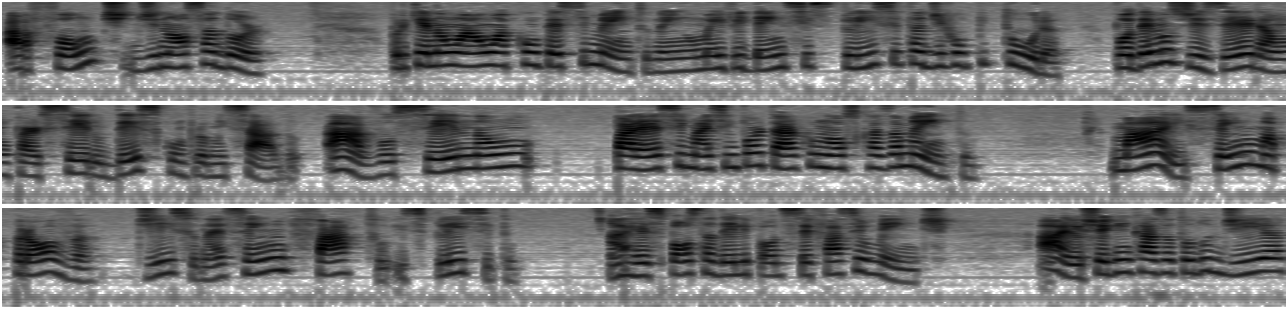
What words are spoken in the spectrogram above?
a fonte de nossa dor, porque não há um acontecimento, nenhuma evidência explícita de ruptura. Podemos dizer a um parceiro descompromissado: Ah, você não parece mais se importar com o nosso casamento. Mas, sem uma prova disso, né, sem um fato explícito, a resposta dele pode ser facilmente: ah, eu chego em casa todo dia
